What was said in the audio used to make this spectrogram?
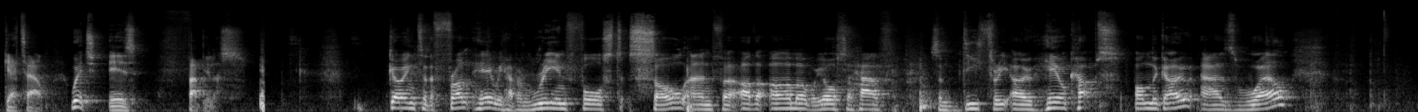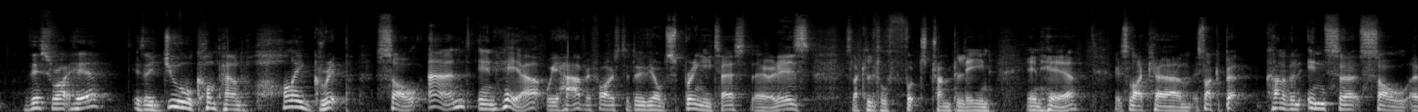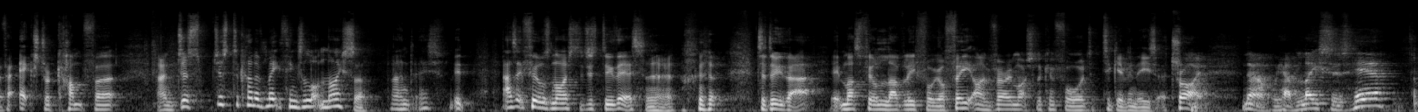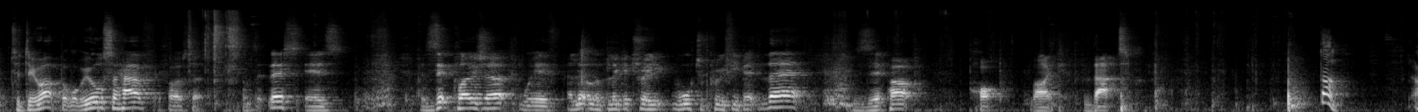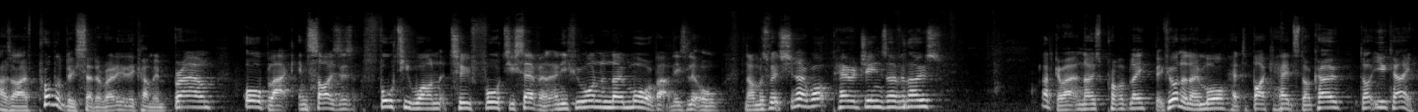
get out, which is fabulous. Going to the front here, we have a reinforced sole, and for other armor, we also have some D3O heel cups on the go as well. This right here is a dual compound high grip sole and in here we have, if I was to do the old springy test, there it is, it's like a little foot trampoline in here. It's like, um, it's like a bit, kind of an insert sole for extra comfort and just, just to kind of make things a lot nicer. And it, as it feels nice to just do this, to do that, it must feel lovely for your feet. I'm very much looking forward to giving these a try. Now, we have laces here to do up, but what we also have, if I was to unzip this, is a zip closure with a little obligatory waterproofy bit there. Zip up, pop like that. Done. As I've probably said already, they come in brown or black in sizes 41 to 47. And if you want to know more about these little numbers, which you know what, pair of jeans over those, I'd go out in those probably. But if you want to know more, head to bikerheadz.co.uk.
